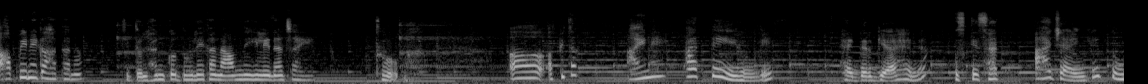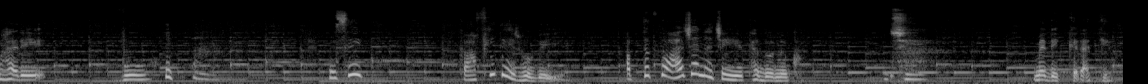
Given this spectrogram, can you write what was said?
आप ही ने कहा था ना कि दुल्हन को दूल्हे का नाम नहीं लेना चाहिए। तो अ, अभी तक आए नहीं? आते ही होंगे। हैदर गया है ना? उसके साथ आ जाएँगे तुम्हारे वो। वैसे काफ़ी देर हो गई है। अब तक तो आ जाना चाहिए था दोनों को। जी। मैं देख कर आती हूँ।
